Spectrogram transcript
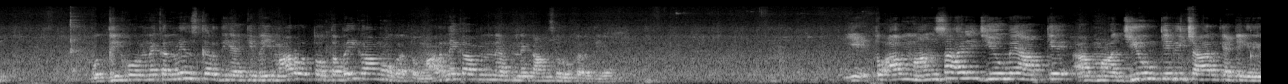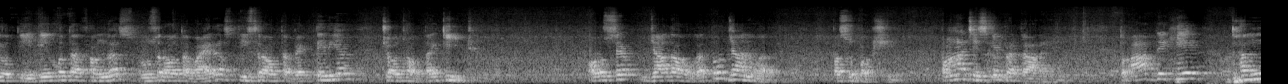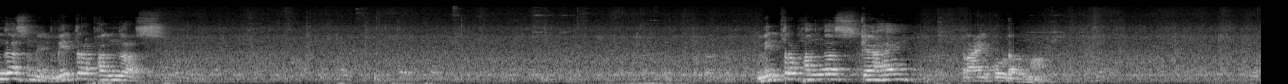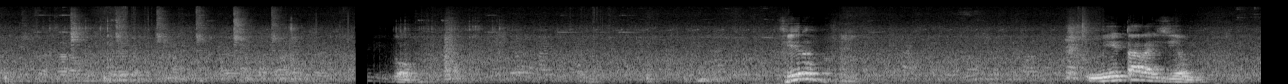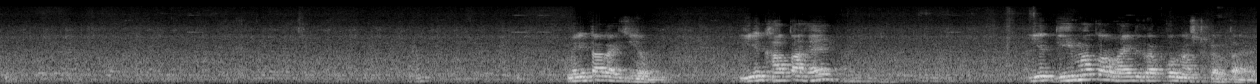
बुद्धि को उन्होंने कन्विंस कर दिया कि भाई मारो तो तभी काम होगा तो मारने का अपने अपने काम शुरू कर दिया। ये तो अब मांसाहारी जीव में आपके मा- जीव की भी चार कैटेगरी होती है। एक होता है फंगस दूसरा होता वायरस तीसरा होता बैक्टीरिया चौथा होता है कीट। और उससे ज़्यादा होगा तो जानवर, पशु पक्षी। पाँच इसके प्रकार हैं। तो आप देखिए फंगस में, मित्र फंगस मित्र फंगस क्या है? ट्राइकोडर्मा दो फिर मेटाराइजियम मेटाराइजियम ये खाता है ये दीमक और व्हाइट ग्रब को नष्ट करता है।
